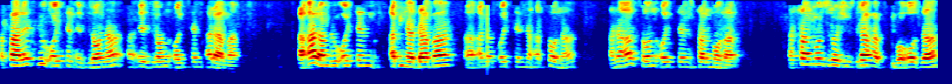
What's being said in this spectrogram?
a Fares był ojcem Ezrona, a Ezron ojcem Arama. A Aram był ojcem Abinadaba, a Aminad ojcem Naasona, a Naason ojcem Salmona. A Salmon zrodził z Rahab Booza,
